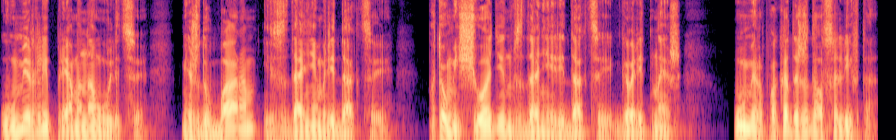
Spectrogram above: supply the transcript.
умерли прямо на улице, между баром и зданием редакции. Потом еще один в здании редакции, говорит Нэш. Умер, пока дожидался лифта.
